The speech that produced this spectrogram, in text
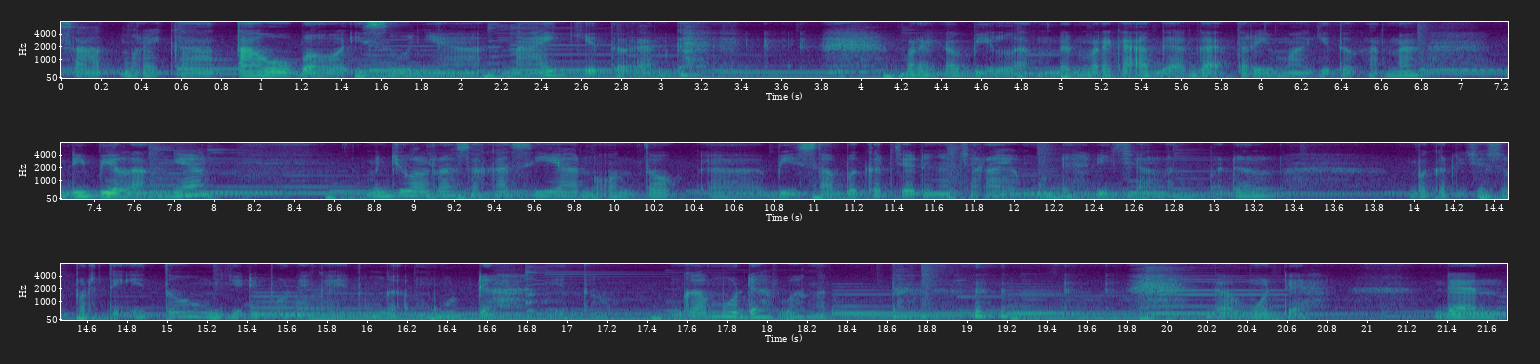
saat mereka tahu bahwa isunya naik gitu kan mereka bilang dan mereka agak nggak terima gitu karena dibilangnya menjual rasa kasihan untuk uh, bisa bekerja dengan cara yang mudah di jalan. Padahal bekerja seperti itu menjadi boneka itu nggak mudah gitu. Nggak mudah banget. Nggak mudah dan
